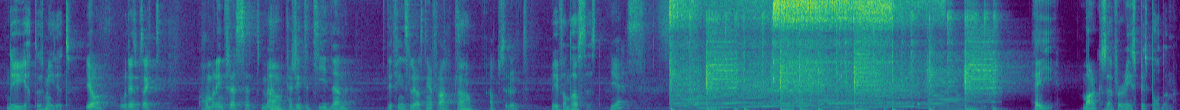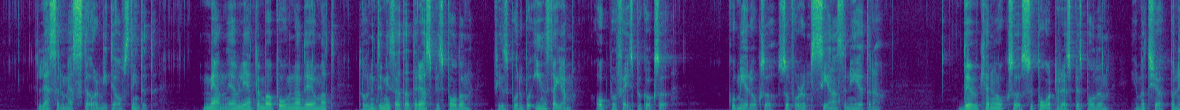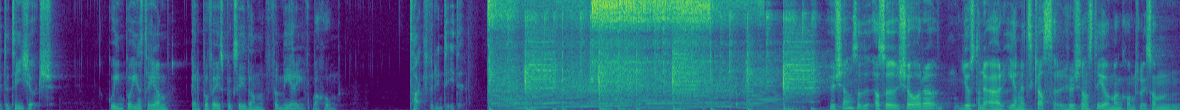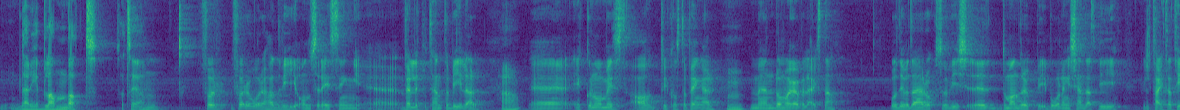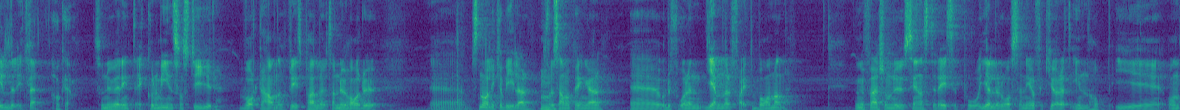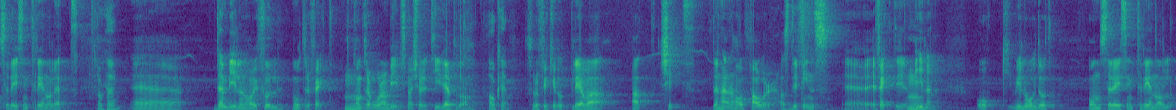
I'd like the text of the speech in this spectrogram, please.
Det är ju jättesmidigt. Ja, och det är som sagt, har man intresset men Ja. kanske inte tiden, det finns lösningar för allt. Ja. Absolut. Det är fantastiskt. Yes. Hej! Marcus här från Racebiz-podden. Ledsen om jag stör mitt i avsnittet. Men jag vill egentligen bara påminna dig om att du har inte missat att Racebiz-podden finns både på Instagram och på Facebook också. Gå med också så får du de senaste nyheterna. Du kan nu också supporta Racebiz-podden genom att köpa lite t-shirts. Gå in på Instagram eller på Facebook-sidan för mer information. Tack för din tid. Hur känns det? Alltså köra just när det är enhetsklasser, hur känns det om man kommer till liksom där det är blandat? Så att säga. Mm. För, förra året hade vi i Onze Racing eh, väldigt potenta bilar. Ja. Eh, ekonomiskt, ja det kostar pengar, Mm. men de var överlägsna. Och det var där också vi, eh, de andra uppe i Borlänge kände att vi vill tajta till det lite. Okej. Så nu är det inte ekonomin som styr vart du hamnar på prispallen, utan nu har du eh, snarlika bilar för Mm. samma pengar eh, och du får en jämnare fight på banan. Ungefär som nu senaste racet på Gelleråsen när jag fick göra ett inhopp i Onze Racing 301. Okej. Eh, den bilen har ju full motoreffekt Mm. kontra våran bil som jag körde tidigare på dagen. Okej. Så då fick jag uppleva att shit, den här har power. Alltså det finns eh, effekt i den Mm. bilen. Och vi låg då Onze Racing 301,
